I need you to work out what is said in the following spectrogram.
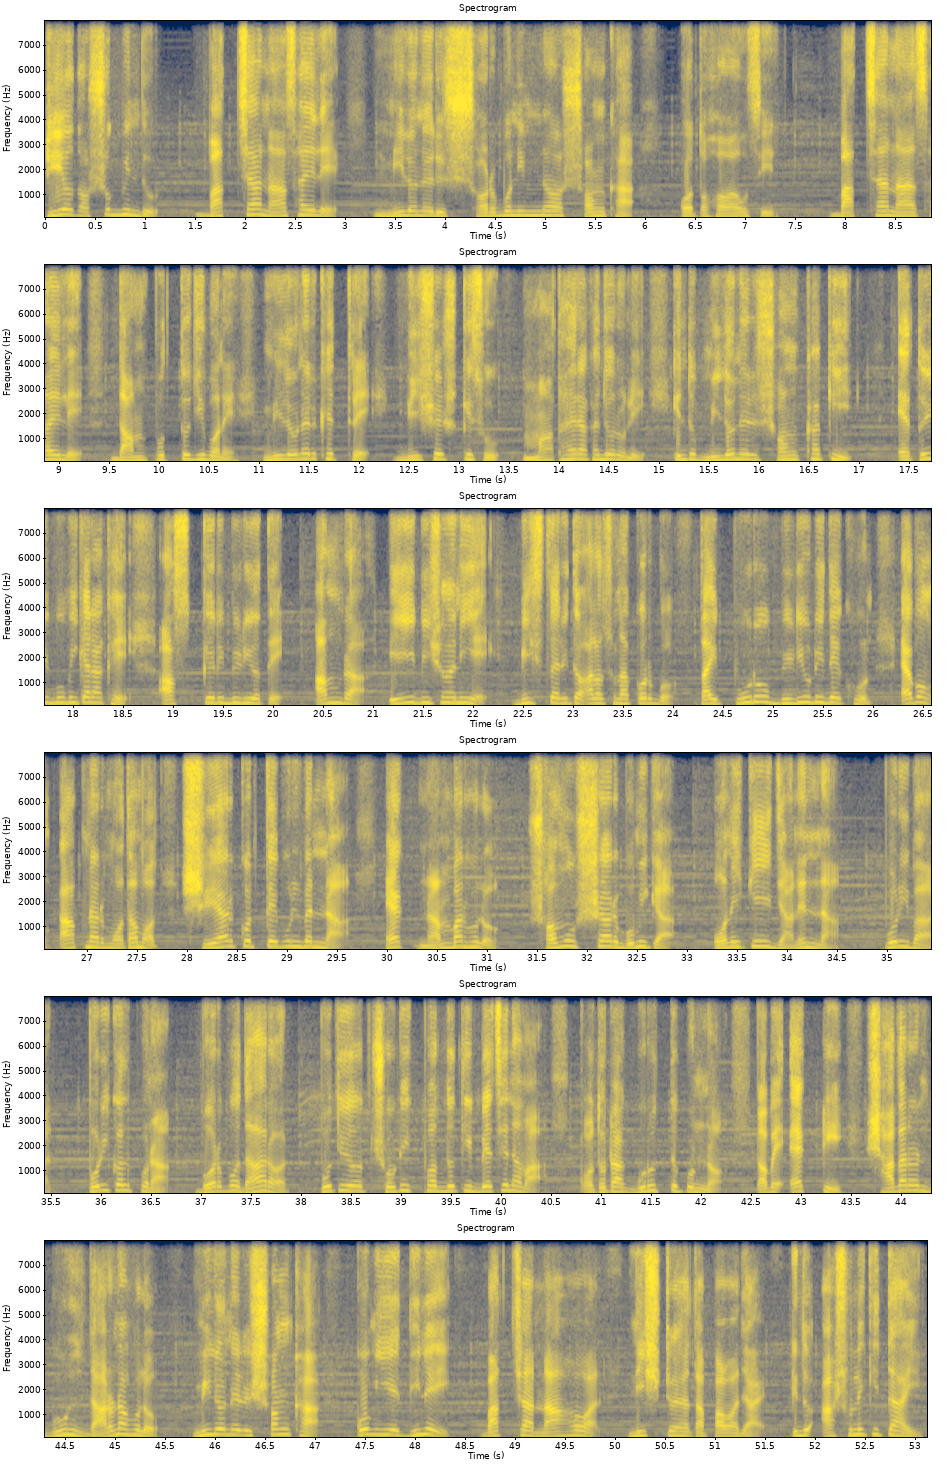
প্রিয় দর্শকবিন্দু, বাচ্চা না চাইলে মিলনের সর্বনিম্ন সংখ্যা কত হওয়া উচিত? বাচ্চা না চাইলে দাম্পত্য জীবনে মিলনের ক্ষেত্রে বিশেষ কিছু মাথায় রাখা জরুরি। কিন্তু মিলনের সংখ্যা কি এতই ভূমিকা রাখে? আজকের ভিডিওতে আমরা এই বিষয় নিয়ে বিস্তারিত আলোচনা করব। তাই পুরো ভিডিওটি দেখুন এবং আপনার মতামত শেয়ার করতে ভুলবেন না। এক নাম্বার হলো, সমস্যার ভূমিকা। অনেকেই জানেন না, পরিবার, পরিকল্পনা গর্ভধারণ প্রতিরোধ সঠিক পদ্ধতি বেছে নেওয়া কতটা গুরুত্বপূর্ণ। তবে একটি সাধারণ ভুল ধারণা হলো, মিলনের সংখ্যা কমিয়ে দিলেই বাচ্চা না হওয়ার নিশ্চয়তা পাওয়া যায়। কিন্তু আসলে কি তাই?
